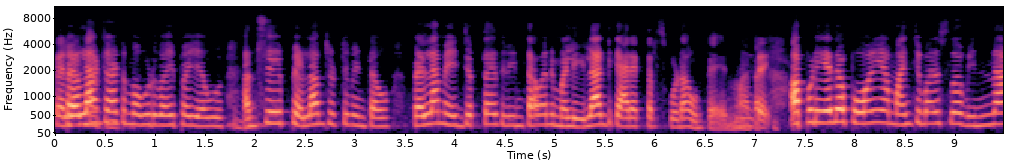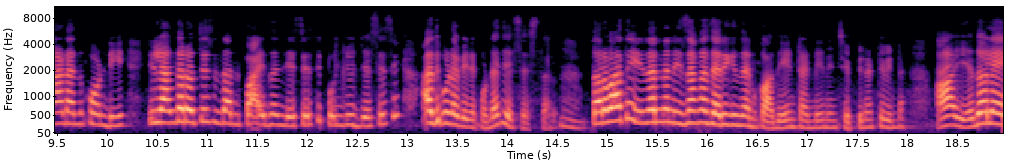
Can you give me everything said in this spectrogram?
పెళ్ళాం. చాటు మొగుడు అయిపోయావు అంతసేపు పెళ్ళాం చుట్టూ వింటావు. పెళ్ళాం ఏది చెప్తా అది వింటావని మళ్ళీ ఇలాంటి క్యారెక్టర్స్ కూడా ఉంటాయి అన్నమాట ఉంటాయి. అప్పుడు ఏదో పోనీ ఆ మంచి మనసుతో విన్నాడు అనుకోండి వీళ్ళందరూ వచ్చేసి దాన్ని పాయిజన్ చేసేసి పులిజూజ్ చేసేసి అది కూడా వినకుండా చేసేస్తారు. తర్వాత ఏదన్నా నిజంగా జరిగింది అనుకో అదేంటండి నేను చెప్పినట్టు వింటా. ఆ ఏదోలే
